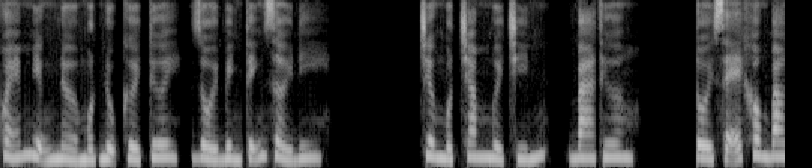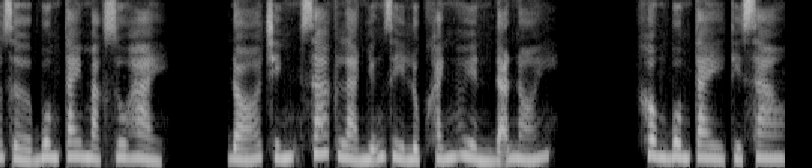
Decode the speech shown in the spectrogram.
Khóe miệng nở một nụ cười tươi, rồi bình tĩnh rời đi. chương 119, Ba Thương. Tôi sẽ không bao giờ buông tay Mạc Du Hải. Đó chính xác là những gì Lục Khánh Huyền đã nói. Không buông tay thì sao?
